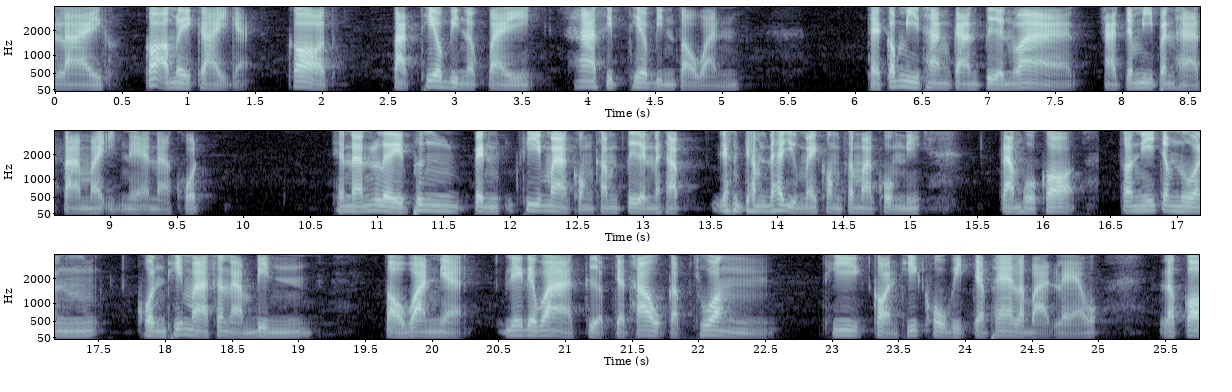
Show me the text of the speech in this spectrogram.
ร์ไลน์ก็อเมริกาอีกอะ ก็ตัดเที่ยวบินออกไปห้าสิบเที่ยวบินต่อวัน แต่ก็มีทางการเตือนว่าอาจจะมีปัญหาตามมาอีกในอนาคต ฉะนั้นเลยเพิ่งเป็นที่มาของคำเตือนนะครับ ยังจำได้อยู่ไหมของสมาคมนี้ ตามหัวข้อ ตอนนี้จำนวนคนที่มาสนามบินต่อวันเนี่ย เรียกได้ว่าเกือบจะเท่ากับช่วงที่ก่อนที่โควิดจะแพร่ระบาดแล้ว แล้วก็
